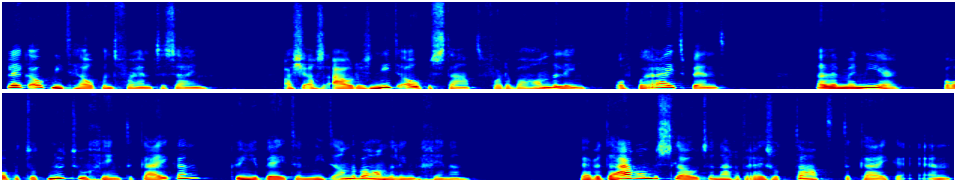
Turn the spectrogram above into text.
bleek ook niet helpend voor hem te zijn. Als je als ouders niet openstaat voor de behandeling of bereid bent naar de manier waarop het tot nu toe ging te kijken, kun je beter niet aan de behandeling beginnen. We hebben daarom besloten naar het resultaat te kijken en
